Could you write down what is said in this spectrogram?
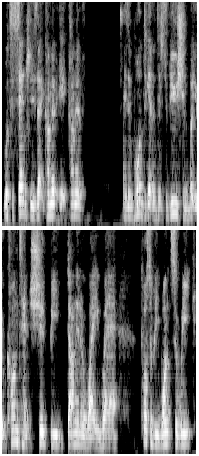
what's essentially is that kind of it kind of is important to get the distribution but your content should be done in a way where possibly once a week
